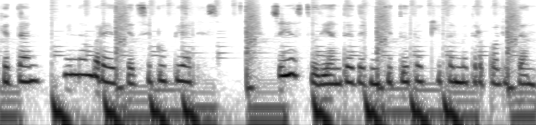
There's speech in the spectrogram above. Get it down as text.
¿qué tal? Mi nombre es Jetsi Pupiales. Soy estudiante del Instituto Quito Metropolitano.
